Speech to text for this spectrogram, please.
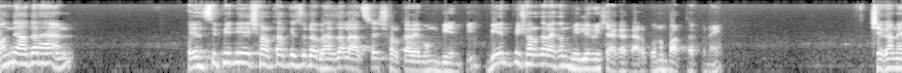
On the other hand NCP নিয়ে সরকার কিছুটা ভেজাল আছে, সরকার এবং বিএনপি। বিএনপি সরকার এখন মিলেমিশে একাকার, কোনো পার্থক্য নেই। সেখানে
